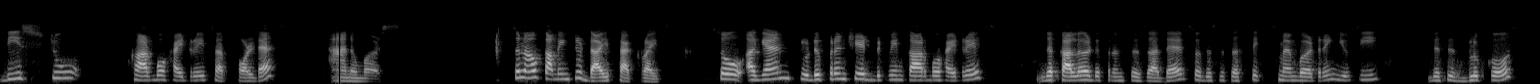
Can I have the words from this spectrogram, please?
these two carbohydrates are called as anomers. So now coming to disaccharides. So again to differentiate between carbohydrates the color differences are there. So this is a six membered ring. You see this is glucose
